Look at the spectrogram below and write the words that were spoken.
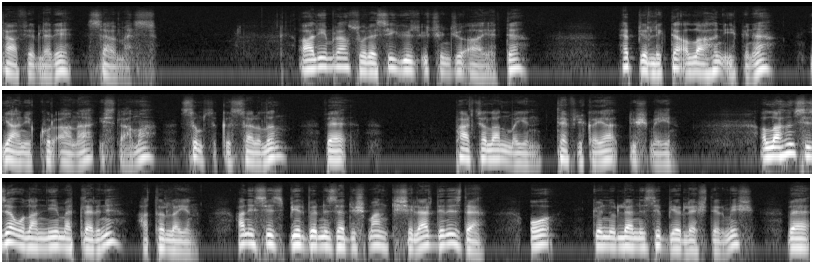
kafirleri sevmez. Ali İmran suresi 103. ayette hep birlikte Allah'ın ipine yani Kur'an'a, İslam'a sımsıkı sarılın ve parçalanmayın, tefrikaya düşmeyin. Allah'ın size olan nimetlerini hatırlayın. Hani siz birbirinize düşman kişilerdiniz de o gönüllerinizi birleştirmiş ve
